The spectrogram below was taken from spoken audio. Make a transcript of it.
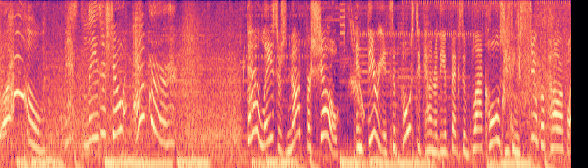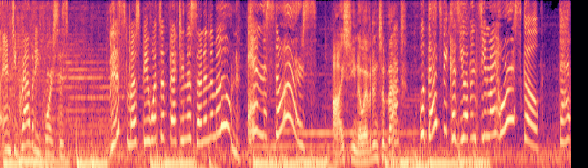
Wow! Best laser show ever! That laser's not for show. In theory, it's supposed to counter the effects of black holes using super powerful anti gravity forces. This must be what's affecting the sun and the moon. And the stars! I see no evidence of that. Well, that's because you haven't seen my horoscope. That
